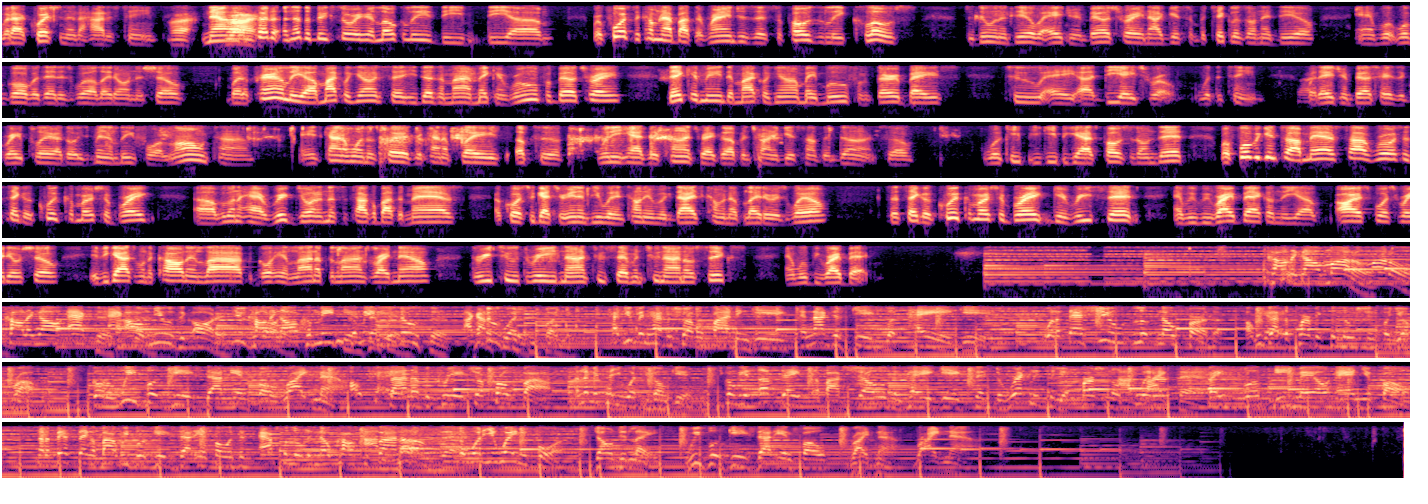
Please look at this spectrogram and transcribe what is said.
Without question, they're the hottest team. Right. Now, right. cut another big story here locally. The the um, reports are coming out about the Rangers are supposedly close to doing a deal with Adrian Beltre, and I'll get some particulars on that deal, and we'll, we'll go over that as well later on the show. But apparently, uh, Michael Young said he doesn't mind making room for Beltre. They could mean that Michael Young may move from third base to a uh, DH role with the team. But Adrian Beltre is a great player, though he's been in the league for a long time, and he's kind of one of those players that kind of plays up to when he has a contract up and trying to get something done. So we'll keep you keep you guys posted on that. Before we get into our Mavs talk, Royce, let's take a quick commercial break. Uh, we're going to have Rick joining us to talk about the Mavs. Of course, we got your interview with Antonio McDyess coming up later as well. So let's take a quick commercial break, get reset, and we'll be right back on the uh, RF Sports Radio Show. If you guys want to call in live, go ahead and line up the lines right now, three two three nine two seven two nine zero six, and we'll be right back. Calling all models, calling all actors, all music artists, calling all comedians, and producers. I got a question for you. Have you been having trouble finding gigs, and not just gigs, but paid gigs? Well, if that's you, look no further. We've got the perfect solution for your problem. Go to WeBookGigs.info right now. Okay. Sign up and create your profile. Now let me tell you what you're gonna get. You're gonna get updates about shows and paid gigs sent directly to your personal Twitter, Facebook, email, and your phone. Now the best thing about WeBookGigs.info is it's absolutely no cost to sign up. That. So what are you waiting for? Don't delay. WeBookGigs.info right now. Right now.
